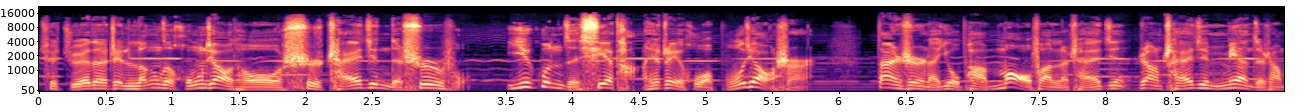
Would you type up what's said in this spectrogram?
却觉得这棱子洪教头是柴进的师傅，一棍子歇躺下这货不叫事儿，但是呢，又怕冒犯了柴进，让柴进面子上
